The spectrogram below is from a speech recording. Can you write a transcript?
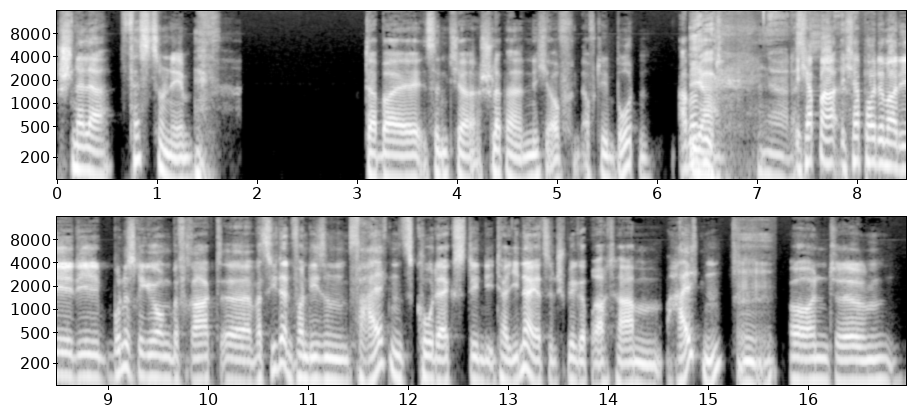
schneller festzunehmen. Dabei sind ja Schlepper nicht auf, auf den Booten. Aber ja. gut. Ja, ich habe mal, ich habe heute mal die, die Bundesregierung befragt, äh, was sie denn von diesem Verhaltenskodex, den die Italiener jetzt ins Spiel gebracht haben, halten. Mhm. Und ähm,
